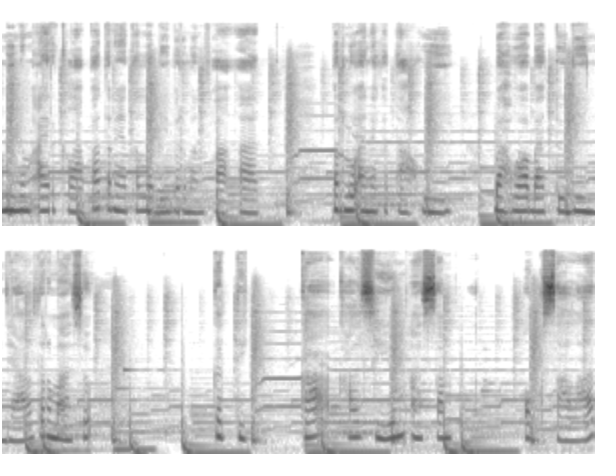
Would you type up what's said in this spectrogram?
minum air kelapa ternyata lebih bermanfaat. Perlu Anda ketahui, bahwa batu ginjal termasuk ketika kalsium asam oksalat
